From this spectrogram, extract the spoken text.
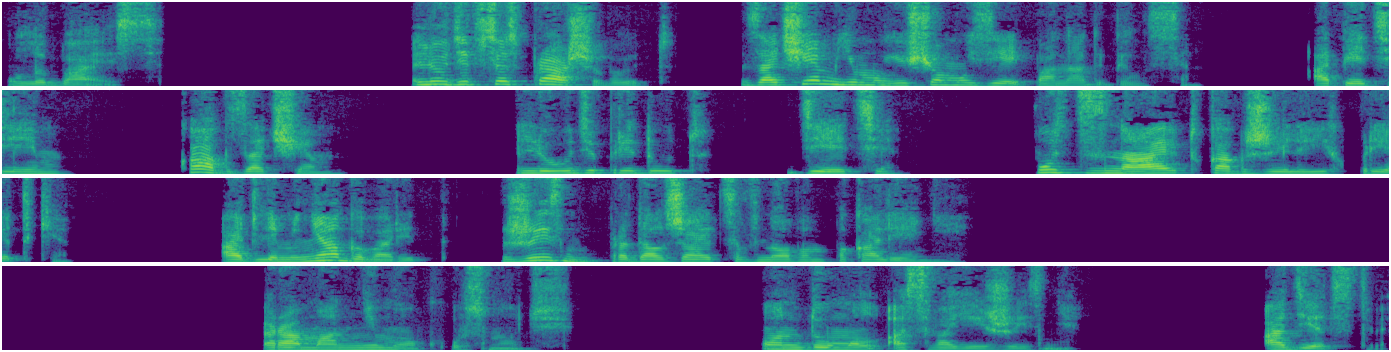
улыбаясь. Люди все спрашивают, зачем ему еще музей понадобился. А Петя им, как зачем? Люди придут, дети. Пусть знают, как жили их предки. А для меня, говорит, жизнь продолжается в новом поколении. Роман не мог уснуть. Он думал о своей жизни, о детстве,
